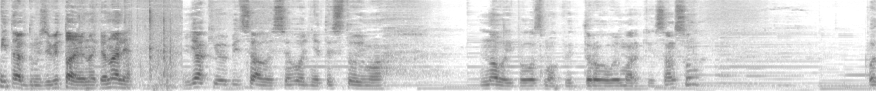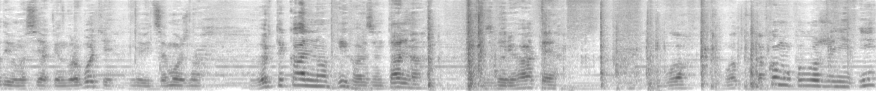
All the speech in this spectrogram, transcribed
І так, друзі, вітаю на каналі. Як і обіцяли, сьогодні тестуємо новий пилосмок від торгової марки Samsung. Подивимося, як він в роботі. Дивіться, можна вертикально і горизонтально зберігати в от такому положенні і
